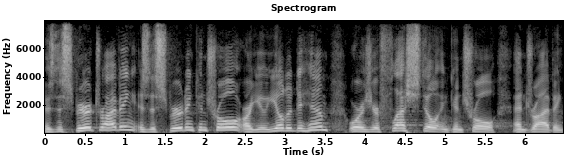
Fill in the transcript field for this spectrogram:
Is the Spirit driving? Is the Spirit in control? Are you yielded to Him? Or is your flesh still in control and driving?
